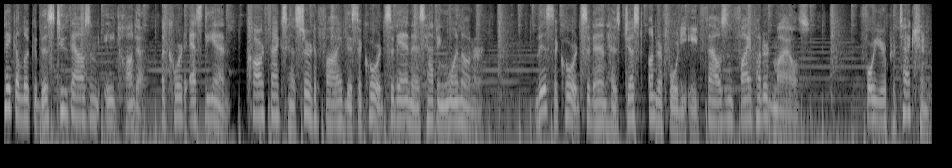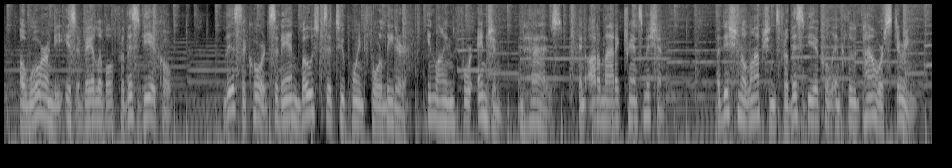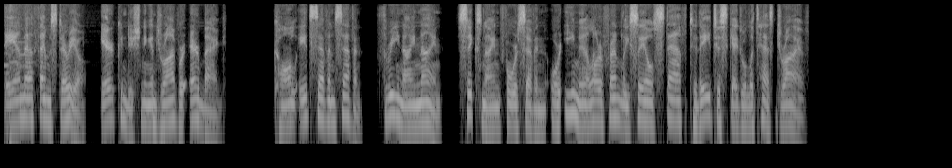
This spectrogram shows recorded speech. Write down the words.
Take a look at this 2008 Honda Accord SDN. Carfax has certified this Accord sedan as having one owner. This Accord sedan has just under 48,500 miles. For your protection, a warranty is available for this vehicle. This Accord sedan boasts a 2.4-liter, inline-four engine, and has an automatic transmission. Additional options for this vehicle include power steering, AM-FM stereo, air conditioning and driver airbag. Call 877-399-6947 or email our friendly sales staff today to schedule a test drive.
